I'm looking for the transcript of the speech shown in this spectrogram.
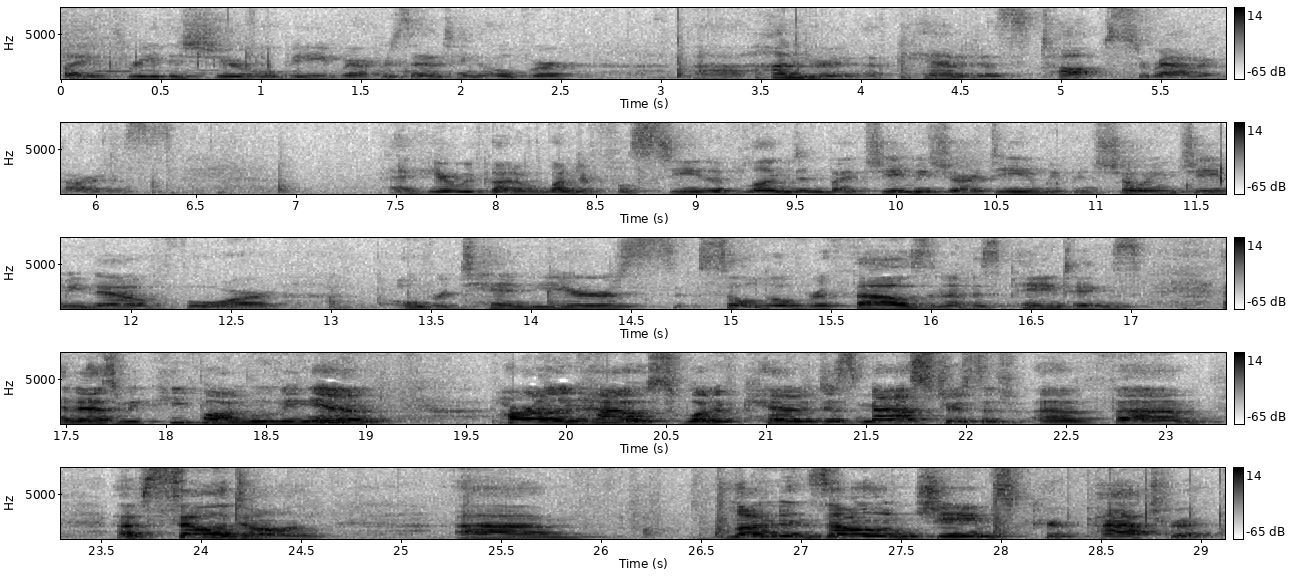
Clay 3 this year will be representing over uh, 100 of Canada's top ceramic artists. And here we've got a wonderful scene of London by Jamie Jardine. We've been showing Jamie now for over 10 years, sold over a thousand of his paintings. And as we keep on moving in, Harlan House, one of Canada's masters of, of, um, of Celadon. Um, London's own James Kirkpatrick,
